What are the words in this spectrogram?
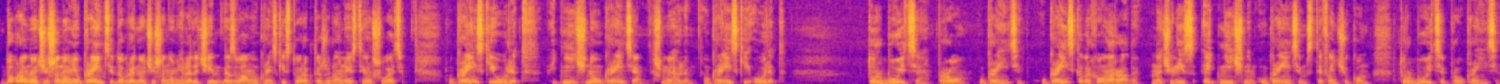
Доброї ночі, шановні українці, доброї ночі, шановні глядачі. З вами український історик та журналіст Швець. Український уряд етнічного українця Шмигаля. Український уряд турбується про українців. Українська Верховна Рада на чолі з етнічним українцем Стефанчуком турбується про українців.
